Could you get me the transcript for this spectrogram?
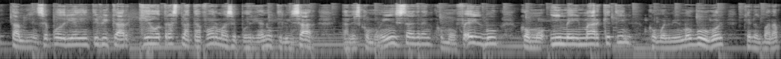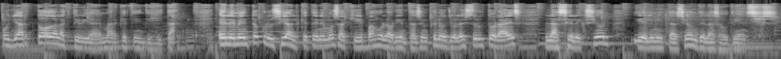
también se podría identificar qué otras plataformas se podrían utilizar, tales como Instagram, como Facebook, como email marketing, como el mismo Google, que nos van a apoyar toda la actividad de marketing digital. Elemento crucial que tenemos aquí bajo la orientación que nos dio la instructora es la selección y delimitación de las audiencias.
